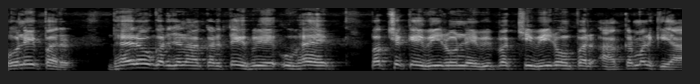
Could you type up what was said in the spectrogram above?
होने पर धैरव गर्जना करते हुए उभय पक्ष के वीरों ने विपक्षी वीरों पर आक्रमण किया।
